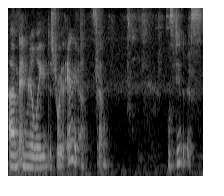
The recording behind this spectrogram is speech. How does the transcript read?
um, and really destroy the area. So let's do this.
